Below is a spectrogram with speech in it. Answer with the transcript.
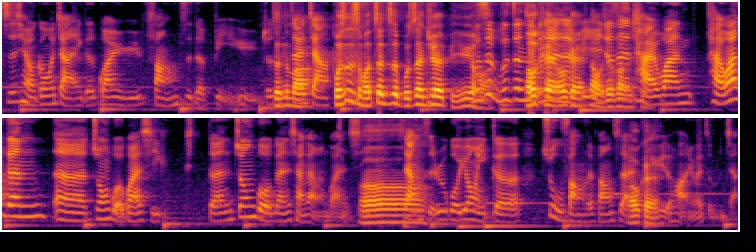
之前有跟我讲一个关于房子的比喻，就是在讲？不是什么政治不正确的比喻哦，不是不是政治不正确的比喻，就是台湾台湾跟呃中国关系，跟中国跟香港的关系。嗯这样子，如果用一个住房的方式来比喻的话，你会怎么讲？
